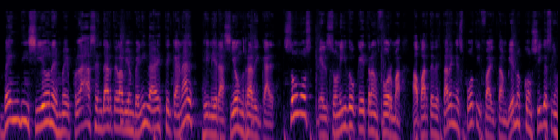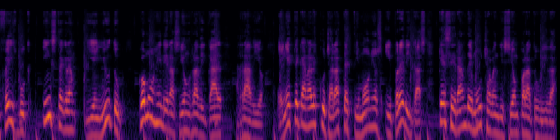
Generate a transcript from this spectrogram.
Bendiciones, me placen darte la bienvenida a este canal Generación Radical. Somos el sonido que transforma. Aparte de estar en Spotify, también nos consigues en Facebook, Instagram y en YouTube como Generación Radical Radio. En este canal escucharás testimonios y prédicas que serán de mucha bendición para tu vida.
